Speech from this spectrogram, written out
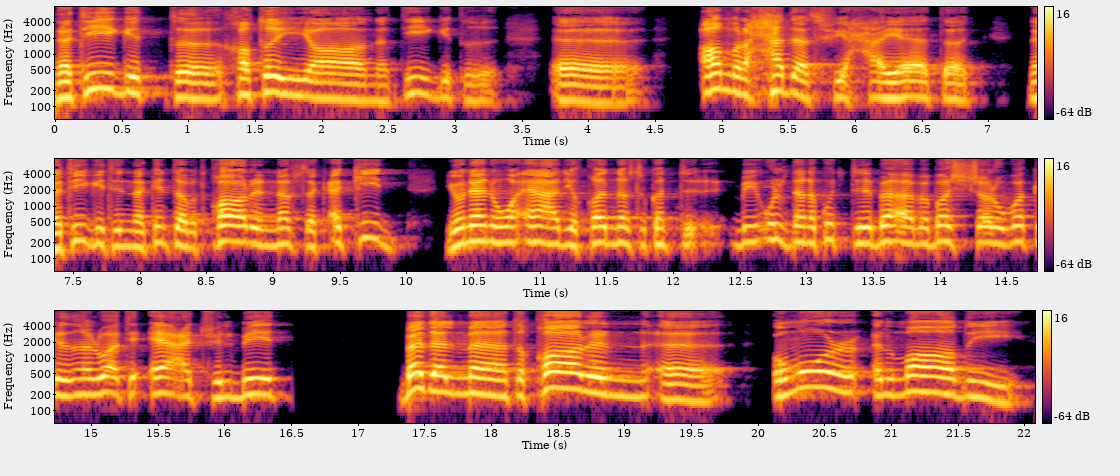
نتيجة خطية نتيجة آه، أمر حدث في حياتك نتيجة إنك أنت بتقارن نفسك أكيد يونان هو قاعد يقارن نفسه كنت بيقول ده أنا كنت بقى ببشر وبكذا أنا دلوقتي قاعد في البيت. بدل ما تقارن آه، أمور الماضي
